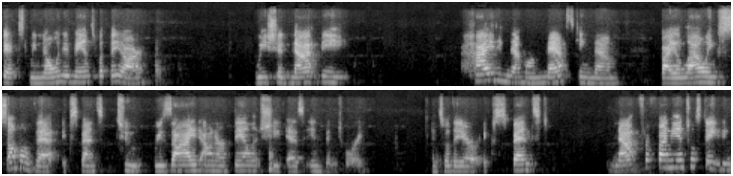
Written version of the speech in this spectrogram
fixed. We know in advance what they are. We should not be hiding them or masking them by allowing some of that expense to reside on our balance sheet as inventory. And so they are expensed not for financial stating,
